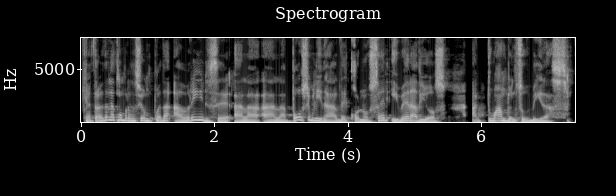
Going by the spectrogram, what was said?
que a través de la conversación pueda abrirse a la, posibilidad de conocer y ver a Dios actuando en sus vidas,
